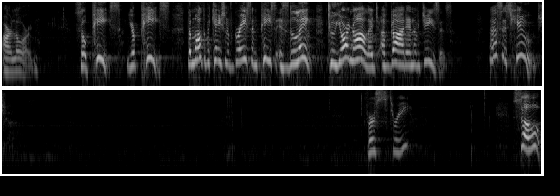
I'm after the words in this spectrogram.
our Lord. So, peace, your peace, the multiplication of grace and peace is linked to your knowledge of God and of Jesus. This is huge. Verse 3. So,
